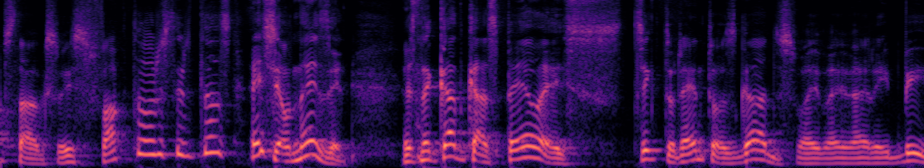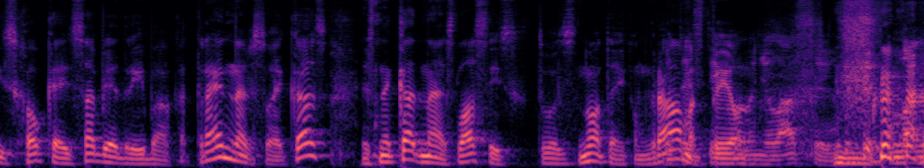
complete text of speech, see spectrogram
apstākļus, visus faktorus, ir tas. Es jau nezinu. Es nekad kā spēlējis, cik tur entos gadus, vai, vai, vai arī bijis hokeja sabiedrībā, kā treneris vai kas. Es nekad neesmu lasījis tos noteikumu tikko pilnu. viņu lasīju. Man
